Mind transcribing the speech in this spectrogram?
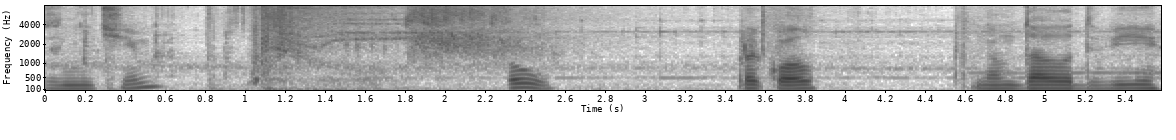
з нічим. Оу. Прикол. Нам дало дві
